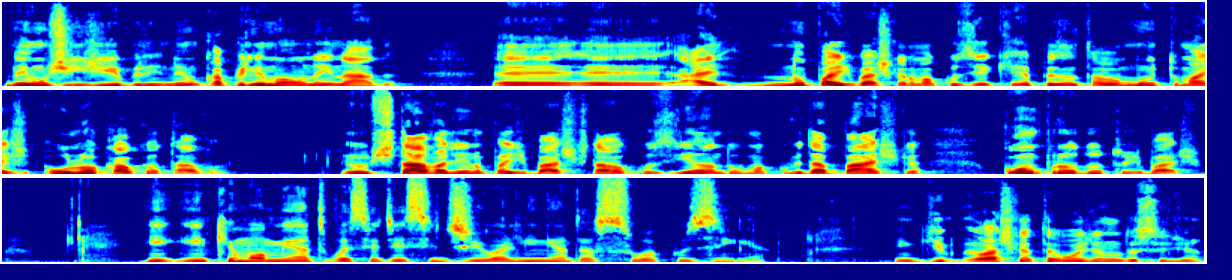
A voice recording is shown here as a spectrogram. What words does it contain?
nenhum gengibre, nenhum capim-limão, nem nada. É, é, aí, no País Basco era uma cozinha que representava muito mais o local que eu estava. Eu estava ali no País Basco, estava cozinhando uma comida basca com produtos bascos. E em que momento você decidiu a linha da sua cozinha? Que- eu acho que até hoje eu não decidi.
